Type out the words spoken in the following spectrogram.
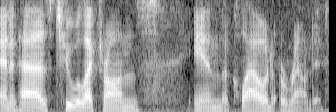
and it has two electrons in the cloud around it.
